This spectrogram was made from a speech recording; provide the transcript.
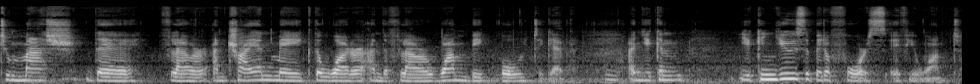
to mash the flour and try and make the water and the flour one big bowl together. Mm. And you can you can use a bit of force if you want.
